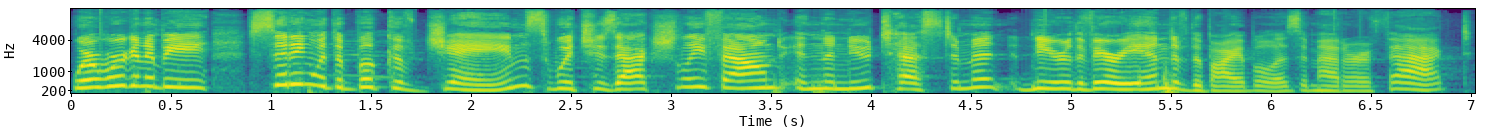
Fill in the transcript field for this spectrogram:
where we're going to be sitting with the book of James, which is actually found in the New Testament near the very end of the Bible, as a matter of fact.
